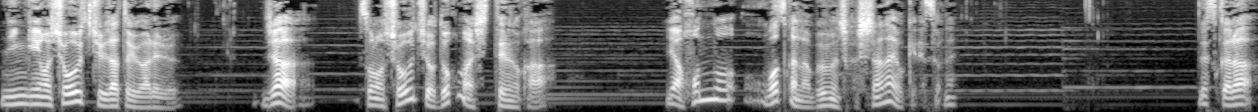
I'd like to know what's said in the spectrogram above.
人間は小宇宙だと言われる。じゃあ、その小宇宙をどこまで知ってるのか。いや、ほんのわずかな部分しか知らないわけですよね。ですから、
